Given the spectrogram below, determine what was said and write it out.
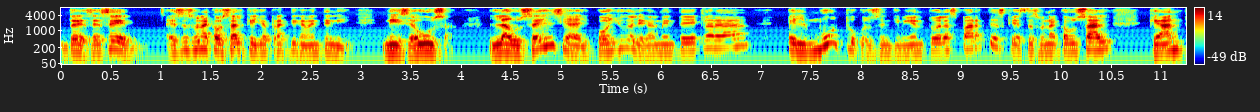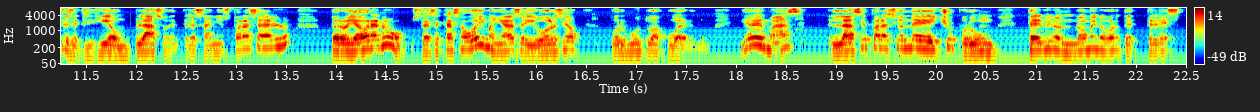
Entonces, ese, esa es una causal que ya prácticamente ni, ni se usa. La ausencia del cónyuge legalmente declarada, el mutuo consentimiento de las partes, que esta es una causal que antes exigía un plazo de tres años para hacerlo, pero ya ahora no. Usted se casa hoy mañana se divorcia por mutuo acuerdo. Y además, la separación de hecho por un término no menor de tres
